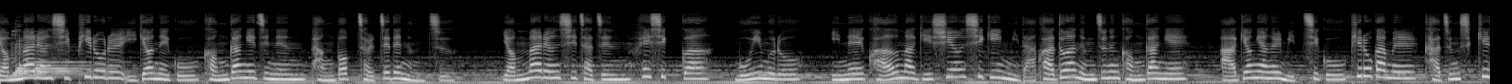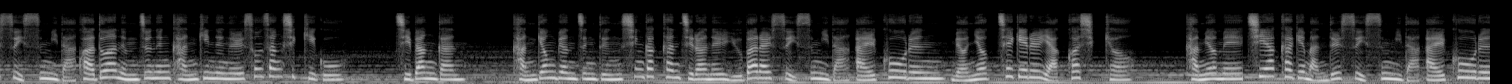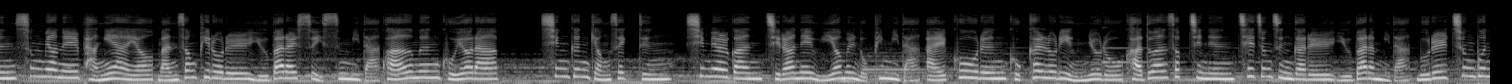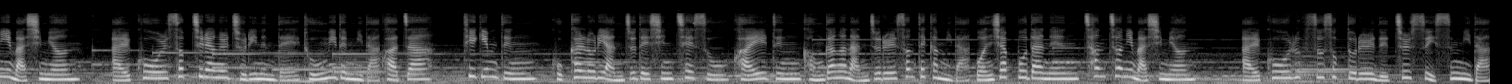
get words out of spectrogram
연마련 시 피로를 이겨내고 건강해지는 방법 절제된 음주. 연마련 시 잦은 회식과 모임으로 인해 과음하기 쉬운 시기입니다. 과도한 음주는 건강에 악영향을 미치고 피로감을 가중시킬 수 있습니다. 과도한 음주는 간 기능을 손상시키고 지방간, 간경변증 등 심각한 질환을 유발할 수 있습니다. 알코올은 면역 체계를 약화시켜 감염에 취약하게 만들 수 있습니다. 알코올은 숙면을 방해하여 만성 피로를 유발할 수 있습니다. 과음은 고혈압, 심근경색 등 심혈관 질환의 위험을 높입니다. 알코올은 고칼로리 음료로 과도한 섭취는 체중 증가를 유발합니다. 물을 충분히 마시면 알코올 섭취량을 줄이는데 도움이 됩니다. 과자, 튀김 등 고칼로리 안주 대신 채소, 과일 등 건강한 안주를 선택합니다. 원샷보다는 천천히 마시면 알코올 흡수 속도를 늦출 수 있습니다.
